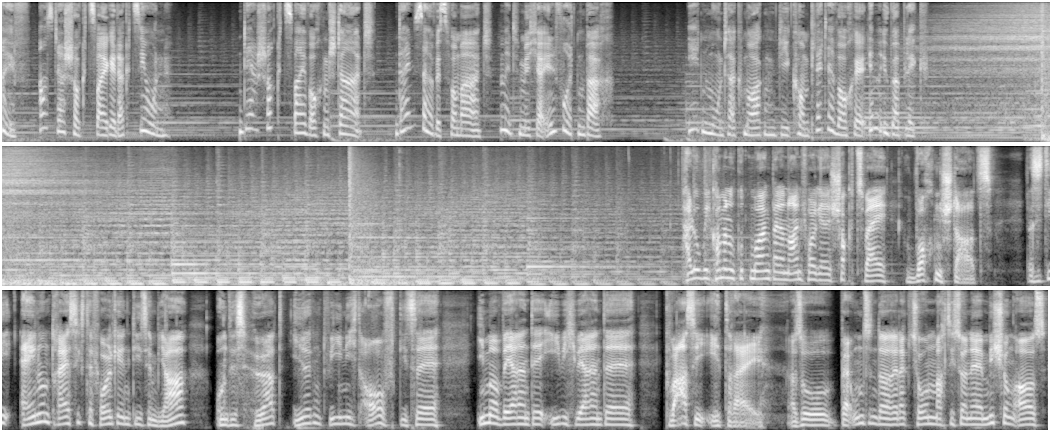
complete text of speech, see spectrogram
Live aus der Schock 2 Redaktion. Der Schock 2 Wochenstart. Dein Serviceformat mit Michael Furtenbach. Jeden Montagmorgen die komplette Woche im Überblick. Hallo, willkommen und guten Morgen bei der neuen Folge Schock 2 Wochenstarts. Das ist die 31. Folge in diesem Jahr und es hört irgendwie nicht auf, diese immerwährende, ewig währende quasi E3. Also bei uns in der Redaktion macht sich so eine Mischung aus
